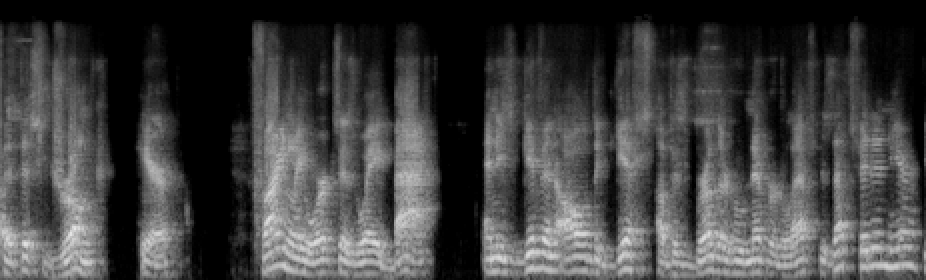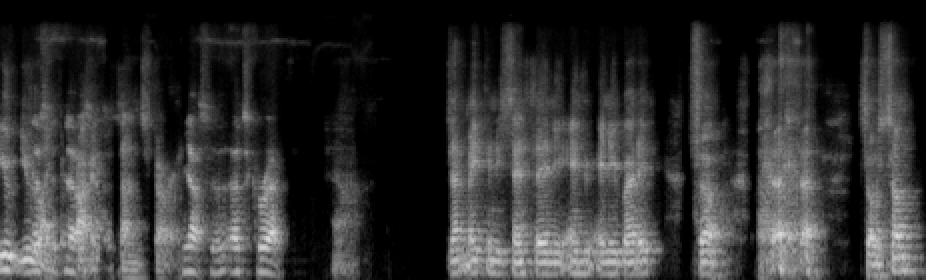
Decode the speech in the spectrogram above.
That this drunk here finally works his way back and he's given all the gifts of his brother who never left. Does that fit in here? You you Yes, like the prodigal son story. Yes, that's correct. Yeah. Does that make any sense to any, any anybody? So so some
